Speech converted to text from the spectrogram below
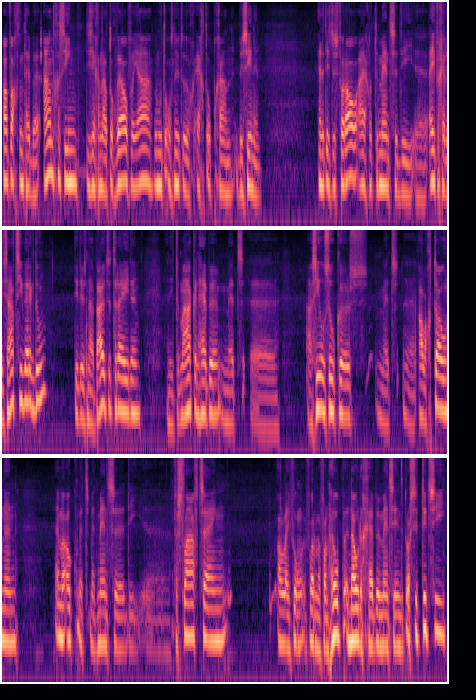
afwachtend hebben aangezien, die zeggen nou toch wel van ja, we moeten ons nu toch echt op gaan bezinnen. En het is dus vooral eigenlijk de mensen die eh, evangelisatiewerk doen. Die dus naar buiten treden. En die te maken hebben met eh, asielzoekers, met eh, allochtonen. En maar ook met, met mensen die verslaafd zijn. Allerlei vo- vormen van hulp nodig hebben. Mensen in de prostitutie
